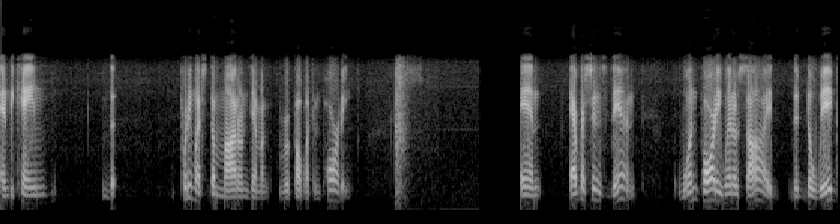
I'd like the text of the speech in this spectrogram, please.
and became the pretty much the modern Demo- Republican Party. And ever since then, one party went aside. The, the Whigs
